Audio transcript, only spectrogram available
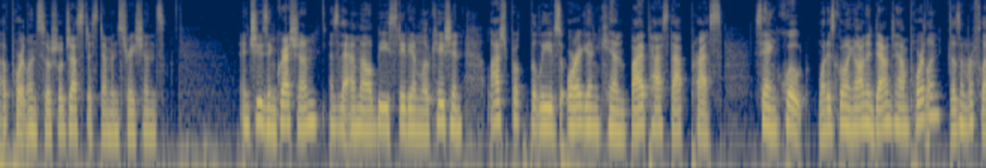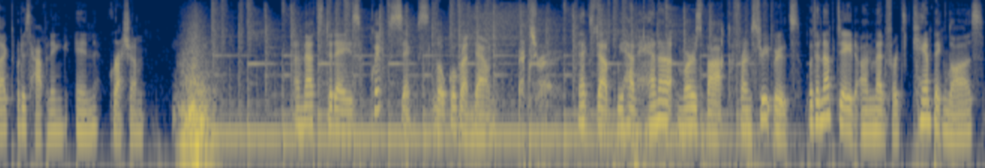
of Portland's social justice demonstrations. In choosing Gresham as the MLB stadium location, Lashbrook believes Oregon can bypass that press, saying, quote, What is going on in downtown Portland doesn't reflect what is happening in Gresham. And that's today's Quick Six Local Rundown. X-ray. Next up, we have Hanna Merzbach from Street Roots with an update on Medford's camping laws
